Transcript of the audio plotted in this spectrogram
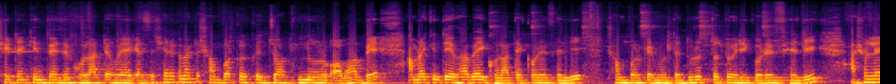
সেটা কিন্তু এই যে ঘোলাটে হয়ে গেছে, সেরকম একটা সম্পর্ককে যত্নর অভাবে আমরা কিন্তু এভাবে ঘোলাটে করে ফেলি, সম্পর্কের মধ্যে দূরত্ব তৈরি করে ফেলি। আসলে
